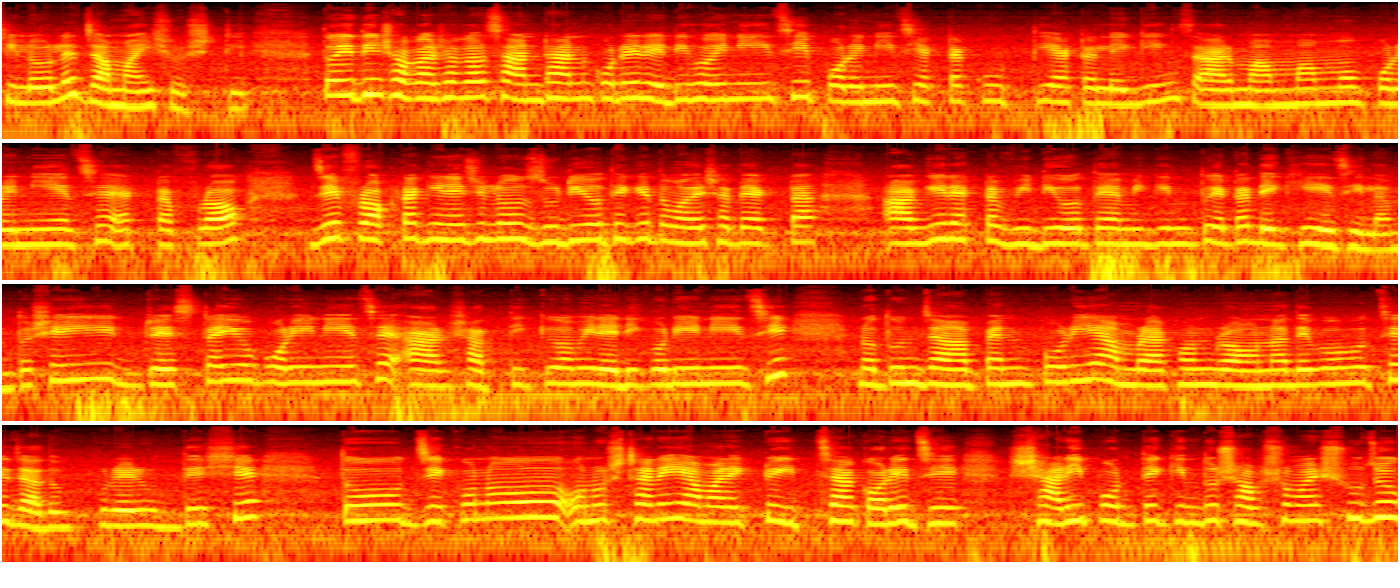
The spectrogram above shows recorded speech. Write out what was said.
ছিল হলে জামাই ষষ্ঠী। তো এই দিন সকাল সকাল স্নান টান করে রেডি হয়ে নিয়েছি। পরে নিয়েছি একটা কুর্তি, একটা লেগিংস আর মাম্মাম্মও পরে নিয়েছে একটা ফ্রক যে ফ্রকটা কিনেছিল জুডিও থেকে তোমাদের সাথে একটা আগের একটা ভিডিওতে আমি কিন্তু এটা দেখিয়েছিলাম। তো সেই ড্রেসটাইও পরিয়ে নিয়েছে, আর সাত্বিককেও আমি রেডি করিয়ে নিয়েছি। নতুন জামা প্যান্ট পরিয়ে আমরা এখন রওনা দেব হচ্ছে যাদবপুরের উদ্দেশ্যে। তো যে কোনো অনুষ্ঠানেই আমার একটু ইচ্ছা করে যে শাড়ি পরতে কিন্তু সবসময় সুযোগ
